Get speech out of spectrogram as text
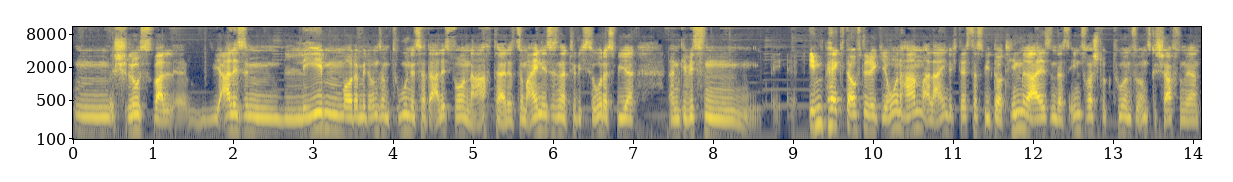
mh, Schluss, weil äh, wie alles im Leben oder mit unserem Tun, es hat alles Vor- und Nachteile. Zum einen ist es natürlich so, dass wir einen gewissen Impact auf die Region haben, allein durch das, dass wir dorthin reisen, dass Infrastrukturen für uns geschaffen werden,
